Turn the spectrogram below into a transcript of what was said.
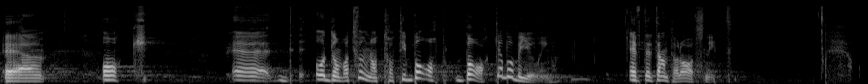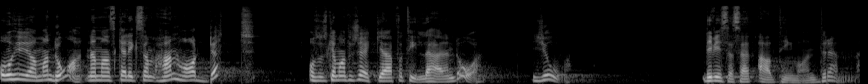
eh, och, eh, och de var tvungna att ta tillbaka Bobby Ewing efter ett antal avsnitt. Och hur gör man då? När man ska liksom, han har dött och så ska man försöka få till det här ändå. Jo, det visar sig att allting var en dröm.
